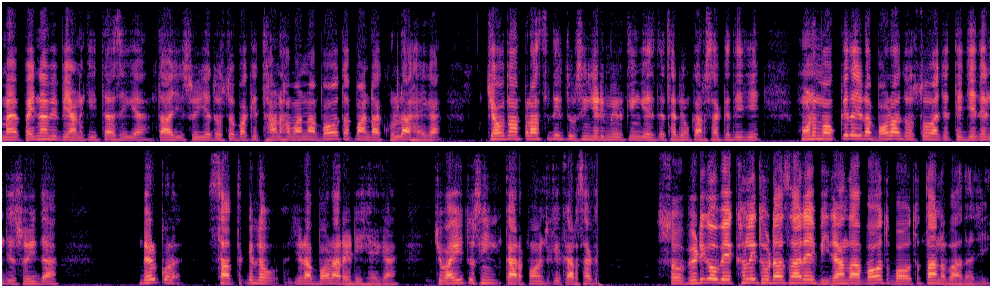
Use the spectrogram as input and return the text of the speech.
ਮੈਂ ਪਹਿਲਾਂ ਵੀ ਬਿਆਨ ਕੀਤਾ ਸੀਗਾ, ਤਾਜੀ ਸੂਈ ਹੈ ਦੋਸਤੋ, ਬਾਕੀ ਥਣ ਹਵਾਨਾ ਬਹੁਤ ਭਾਂਡਾ ਖੁੱਲਾ ਹੈਗਾ। 14 ਪਲੱਸ ਦੀ ਤੁਸੀਂ ਜਿਹੜੀ ਮਿਲਕਿੰਗ ਇਸ ਦੇ ਥੱਲੇੋਂ ਕਰ ਸਕਦੇ ਜੀ। ਹੁਣ ਮੌਕੇ ਦਾ ਜਿਹੜਾ ਬੌਲਾ ਦੋਸਤੋ, ਅੱਜ ਤੀਜੇ ਦਿਨ ਦੀ ਸੂਈ ਦਾ, ਬਿਲਕੁਲ 7 ਕਿਲੋ ਜਿਹੜਾ ਬੌਲਾ ਰੈਡੀ ਹੈਗਾ। ਚਵਾਈ ਤੁਸੀਂ ਘਰ ਪਹੁੰਚ ਕੇ ਕਰ ਸਕਦੇ ਸੋ ਵੀਡੀਓ ਵੇਖਣ ਲਈ ਤੁਹਾਡਾ ਸਾਰੇ ਵੀਰਾਂ ਦਾ ਬਹੁਤ ਬਹੁਤ ਧੰਨਵਾਦ ਆ ਜੀ।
